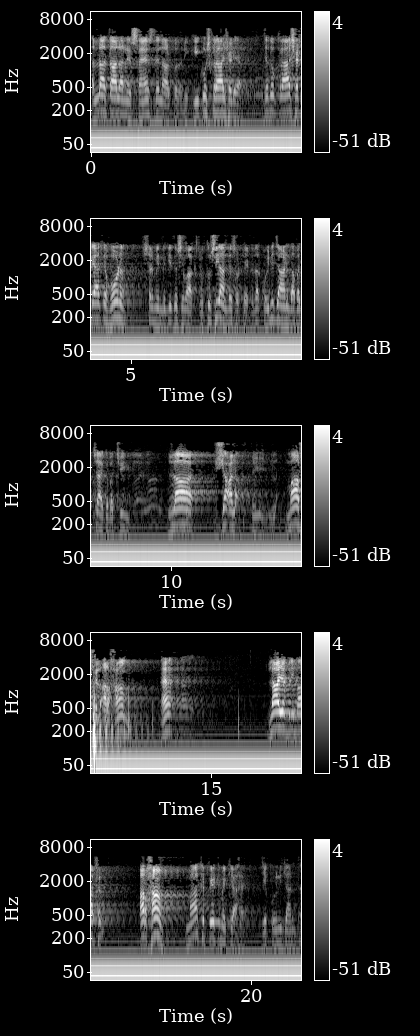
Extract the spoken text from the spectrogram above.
اللہ تعالی نے سائنس دے نال پتہ نہیں کی کچھ کرا چڑیا جدو کرا چڈیا تو ہوں شرمندگی تو سوا تھی آدھے سو ٹھڈ کا کوئی نہیں جانتا بچہ ہے کہ بچی۔ لا مافل ارحام لا یدری مافل ارحام ماں کے پیٹ میں کیا ہے؟ یہ کوئی نہیں جانتا۔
